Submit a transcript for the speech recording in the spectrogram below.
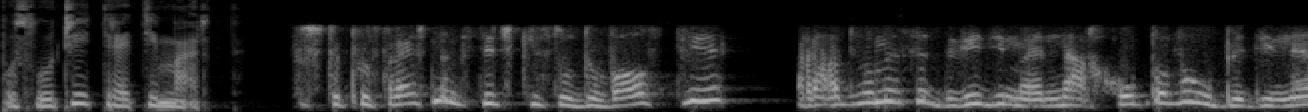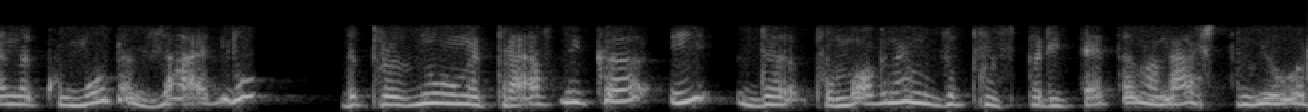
по случай 3 март. Ще посрещнем всички с удоволствие. Радваме се да видим една хубава, обединена комуна заедно, да празнуваме празника и да помогнем за просперитета на нашата мила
